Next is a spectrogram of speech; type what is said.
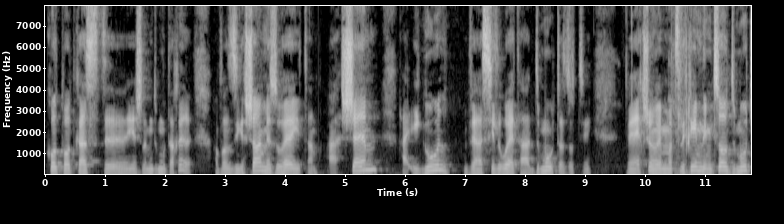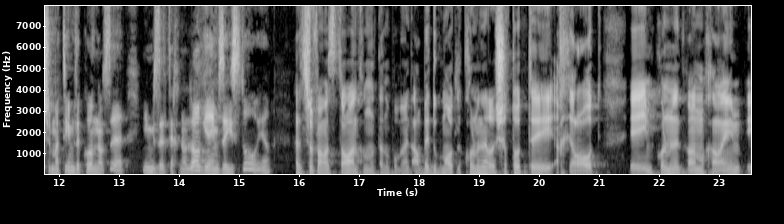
כל פודקאסט יש להם דמות אחרת אבל זה ישר מזוהה איתם. השם העיגול והסילואט, הדמות הזאת, ואיכשהו הם מצליחים למצוא דמות שמתאים לכל נושא, אם זה טכנולוגיה, אם זה היסטוריה. אז שוב פעם, אז אתה רואה, אנחנו נתנו פה באמת הרבה דוגמאות לכל מיני רשתות אה, אחרות, אה, עם כל מיני דברים אחרים, אה,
